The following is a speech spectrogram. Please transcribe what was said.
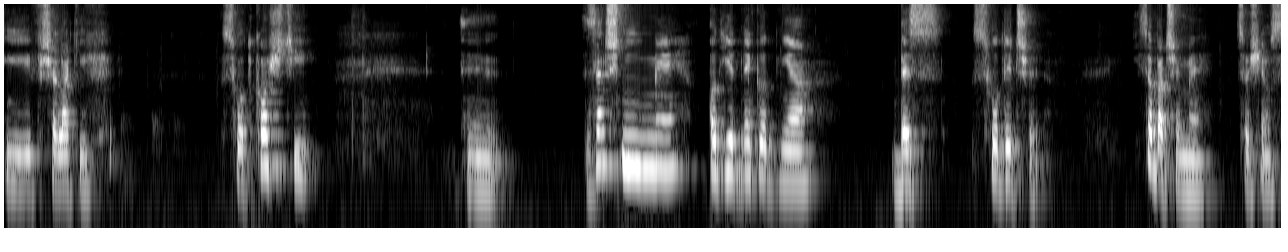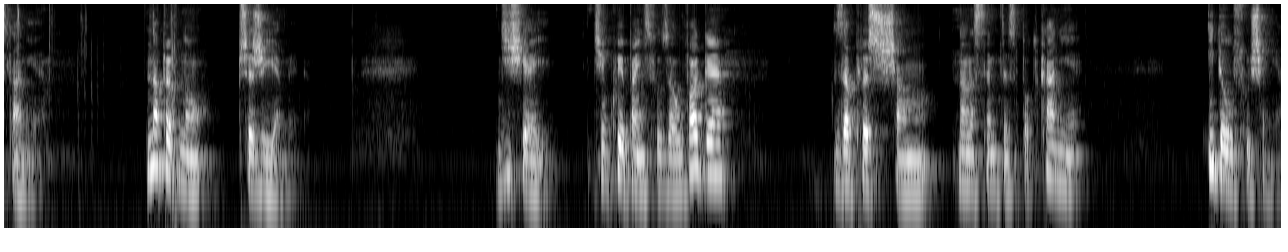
i wszelakich słodkości, y, zacznijmy od jednego dnia bez słodyczy i zobaczymy, co się stanie. Na pewno przeżyjemy. Dzisiaj dziękuję Państwu za uwagę. Zapraszam na następne spotkanie i do usłyszenia.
